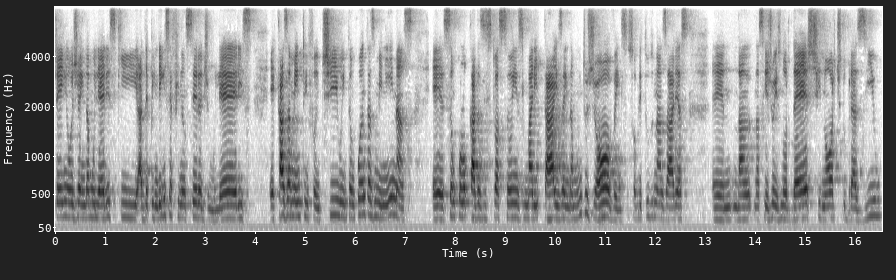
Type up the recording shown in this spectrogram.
Tem hoje ainda mulheres que a dependência financeira de mulheres, é, casamento infantil, então quantas meninas é, são colocadas em situações maritais ainda muito jovens, sobretudo nas áreas é, na, nas regiões Nordeste e Norte do Brasil.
